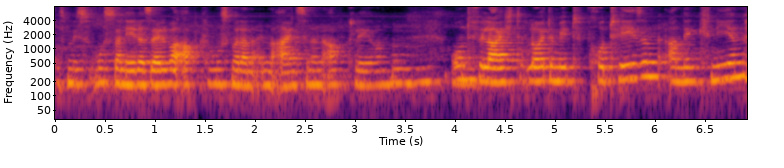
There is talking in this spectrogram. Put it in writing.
das muss, dann jeder selber ab, muss man dann im Einzelnen abklären. Mhm. Und vielleicht Leute mit Prothesen an den Knien,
